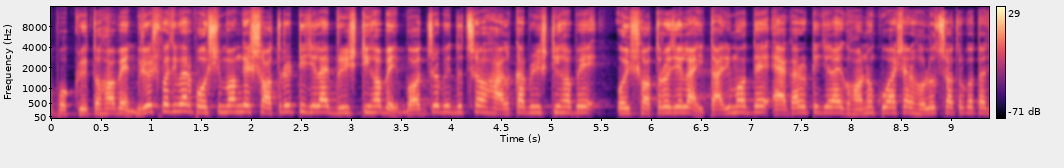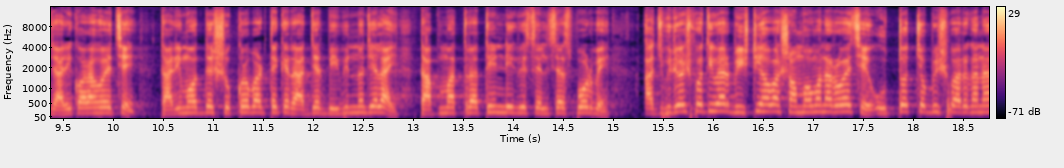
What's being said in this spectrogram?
উপকৃত হবেন। বৃহস্পতিবার পশ্চিমবঙ্গের সতেরোটি জেলায় বৃষ্টি হবে। বজ্রবিদ্যুৎ সহ হালকা বৃষ্টি হবে ওই সতেরো জেলায়। তারই মধ্যে এগারোটি জেলায় ঘন কুয়াশার হলুদ সতর্কতা জারি করা হয়েছে। তারই মধ্যে শুক্রবার থেকে রাজ্যের বিভিন্ন জেলায় তাপমাত্রা তিন ডিগ্রি সেলসিয়াস পড়বে। আজ বৃহস্পতিবার বৃষ্টি হওয়ার সম্ভাবনা রয়েছে। উত্তর চব্বিশ পরগনা,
